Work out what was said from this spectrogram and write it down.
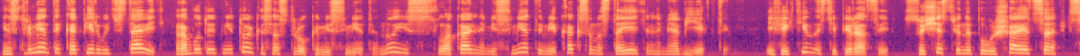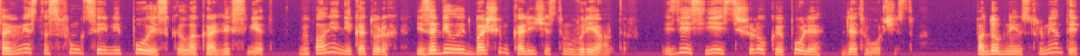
Инструменты «Копировать-вставить» работают не только со строками сметы, но и с локальными сметами как самостоятельными объектами. Эффективность операций существенно повышается совместно с функциями поиска локальных смет, выполнение которых изобилует большим количеством вариантов. Здесь есть широкое поле для творчества. Подобные инструменты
